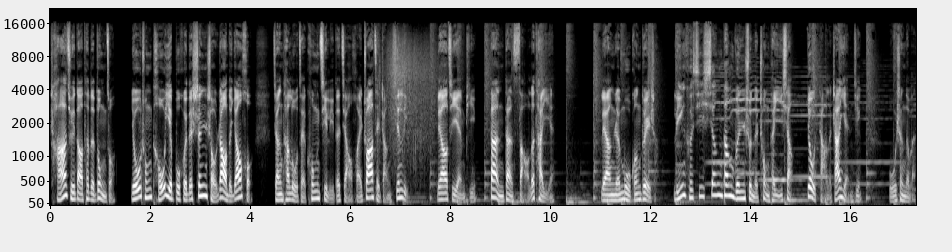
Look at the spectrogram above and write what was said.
察觉到他的动作，尤虫头也不回的伸手绕到腰后，将他露在空气里的脚踝抓在掌心里。撩起眼皮，淡淡扫了他一眼，两人目光对上，林和熙相当温顺的冲他一笑，又眨了眨眼睛，无声的问：“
